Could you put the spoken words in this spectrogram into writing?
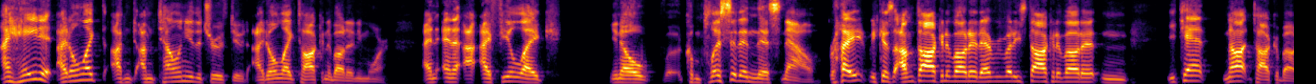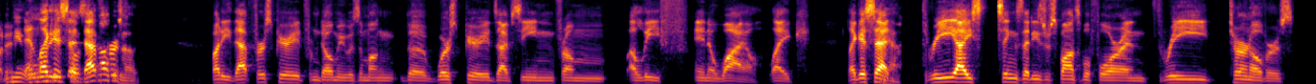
I hate it. I don't like. I'm I'm telling you the truth, dude. I don't like talking about it anymore. And and I, I feel like, you know, uh, complicit in this now, right? Because I'm talking about it. Everybody's talking about it, and you can't not talk about I it. mean, and like I said, that first, about? buddy, that first period from Domi was among the worst periods I've seen from a Leaf in a while. Like, like I said, Yeah. three icings that he's responsible for, and three turnovers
